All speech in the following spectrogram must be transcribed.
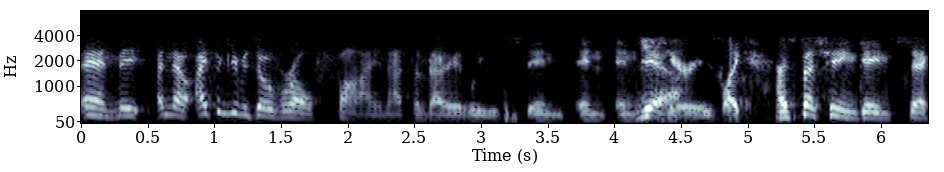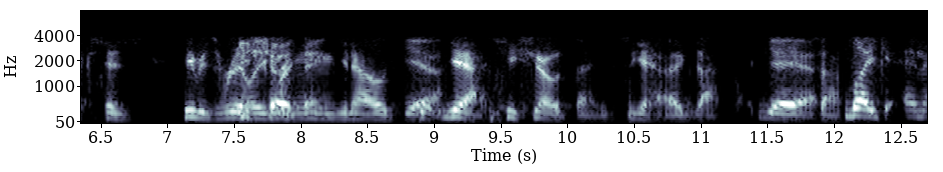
and may, no, I think he was overall fine at the very least in in in the Yeah. series. Like especially in Game Six, his he was really showed bringing things. you know Yeah. yes he showed things yeah exactly Yeah, yeah. So- Like, and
